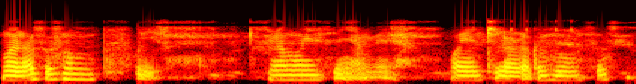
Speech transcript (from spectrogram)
Bueno, esos son pues, Ahora voy a enseñar, mira. Voy a entrar a la casa de un socio.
